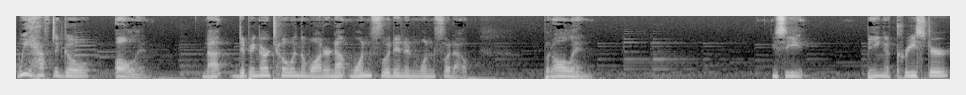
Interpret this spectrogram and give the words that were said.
We have to go all in, not dipping our toe in the water, not one foot in and one foot out, but all in. You see, being a creaster,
